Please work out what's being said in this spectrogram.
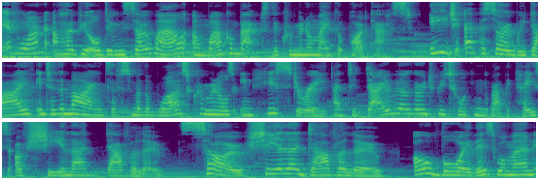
Hi, everyone. I hope you're all doing so well, and welcome back to the Criminal Makeup Podcast. Each episode, we dive into the minds of some of the worst criminals in history, and today we are going to be talking about the case of Sheila Davalloo. So, Sheila Davalloo Oh boy, this woman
